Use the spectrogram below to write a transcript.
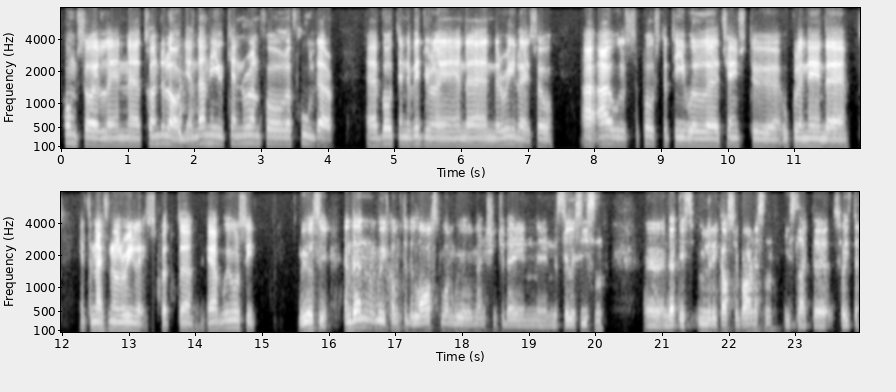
home soil in uh, Trøndelag, and then he can run for a full there, uh, both individually and in the relay. So I, I will suppose that he will change to uh, in the international relays. But yeah, we will see. We will see. And then we come to the last one we will mention today in, in the silly season. And that is Ulrik Astrup. He's like the so he's the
